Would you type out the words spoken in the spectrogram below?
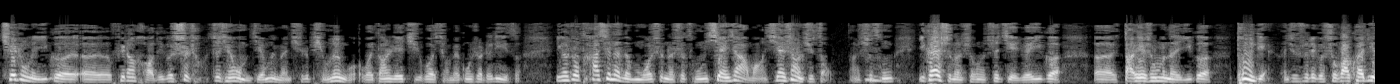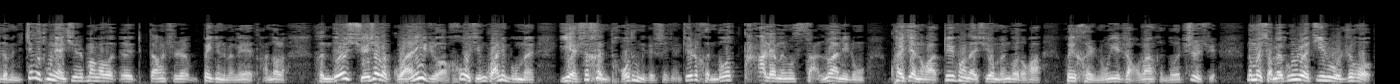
切中了一个呃非常好的一个市场。之前我们节目里面其实评论过，我当时也举过小麦公社这个例子。应该说它现在的模式呢是从线下往线上去走啊，是从一开始的时候呢是解决一个呃大学生们的一个痛点，就是这个收发快递的问题。这个痛点其实报告呃当时背景里面也谈到了。很多学校的管理者、后勤管理部门也是很头疼的一个事情，就是很多大量的那种散乱那种快件的话，堆放在学校门口的话，会很容易扰乱很多秩序。那么小麦公社进入之后，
